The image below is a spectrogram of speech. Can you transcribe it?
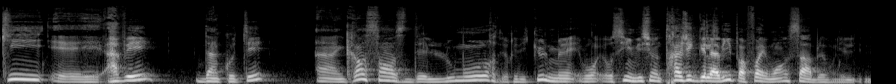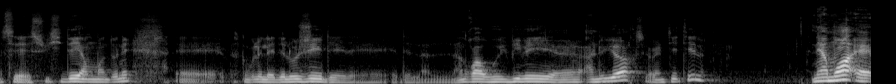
qui avait d'un côté un grand sens de l'humour, du ridicule, mais aussi une vision tragique de la vie, parfois. Il, il s'est suicidé à un moment donné, euh, parce qu'on voulait le déloger de, l'endroit où il vivait à New York, sur une petite île. Néanmoins, euh,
